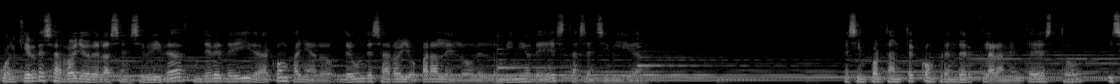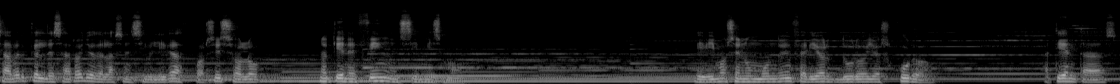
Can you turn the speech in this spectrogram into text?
Cualquier desarrollo de la sensibilidad debe de ir acompañado de un desarrollo paralelo del dominio de esta sensibilidad. Es importante comprender claramente esto y saber que el desarrollo de la sensibilidad por sí solo no tiene fin en sí mismo. Vivimos en un mundo inferior duro y oscuro, a tientas,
